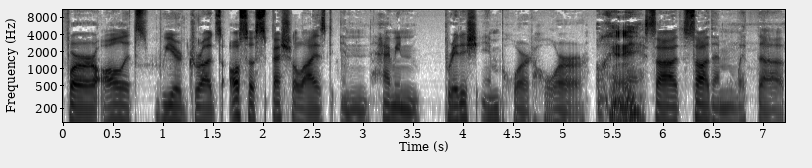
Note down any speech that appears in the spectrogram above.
for all its weird drugs, also specialized in having British import horror. And Okay. I saw saw them with the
